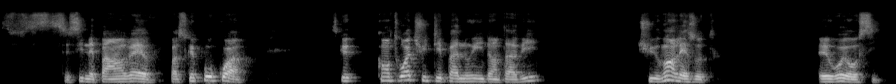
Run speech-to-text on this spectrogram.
ceci n'est pas un rêve. Parce que pourquoi? Parce que quand toi, tu t'épanouis dans ta vie, tu rends les autres heureux aussi.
